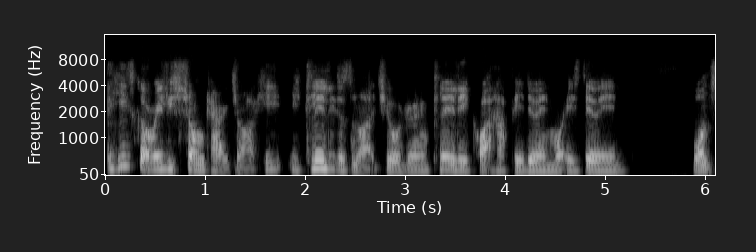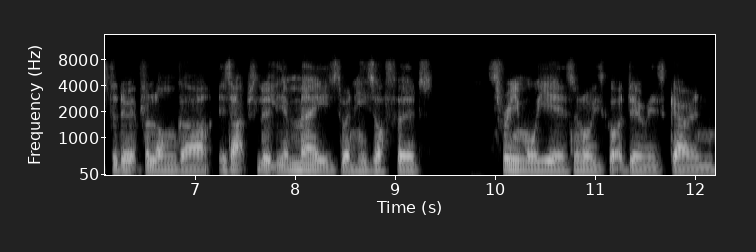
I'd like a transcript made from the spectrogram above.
he's got a really strong character arc. He he clearly doesn't like children. Clearly, quite happy doing what he's doing. Wants to do it for longer. Is absolutely amazed when he's offered three more years, and all he's got to do is go and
